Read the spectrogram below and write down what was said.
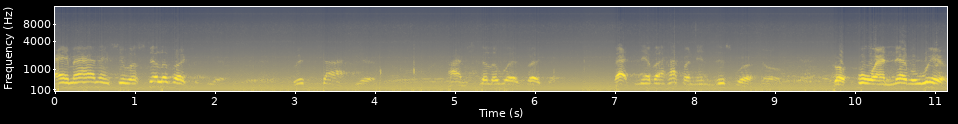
Amen. And she was still a virgin with child. I'm still a word virgin. That never happened in this world. No. Before and never will.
